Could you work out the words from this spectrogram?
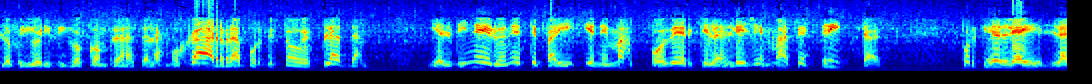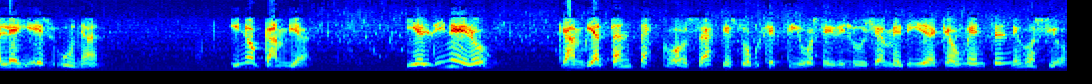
los frigoríficos compran hasta las mojarras porque todo es plata, y el dinero en este país tiene más poder que las leyes más estrictas, porque la ley, es una y no cambia. Y el dinero cambia tantas cosas que su objetivo se diluye a medida que aumenta el negocio,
